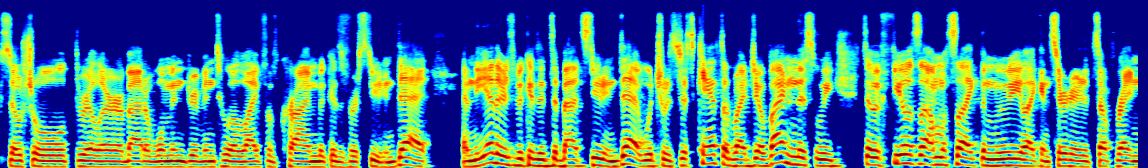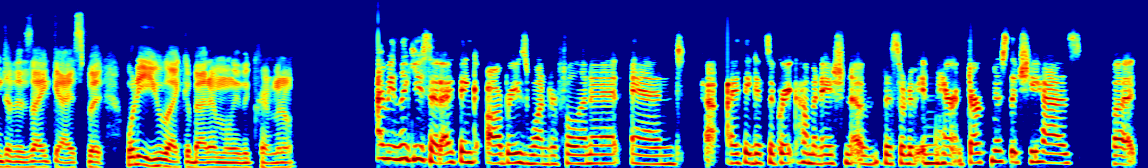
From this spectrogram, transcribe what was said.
social thriller about a woman driven to a life of crime because of her student debt. And the other is because it's about student debt, which was just canceled by Joe Biden this week. So it feels almost like the movie like inserted itself right into the zeitgeist. But what do you like about Emily the Criminal? I mean, like you said, I think Aubrey's wonderful in it. And I think it's a great combination of the sort of inherent darkness that she has, but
